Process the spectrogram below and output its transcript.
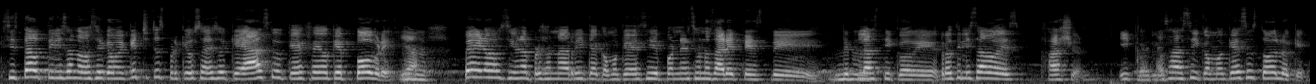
Si está utilizando, va a ser como, ¿qué chuchas? ¿Por qué usa eso? ¿Qué asco? ¿Qué feo? ¿Qué pobre? Ya. Ujú. Pero si una persona rica, como que decide ponerse unos aretes de, de Ujú. plástico, de reutilizado, es fashion. Y Vale. o sea, así, como que eso es todo lo que.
